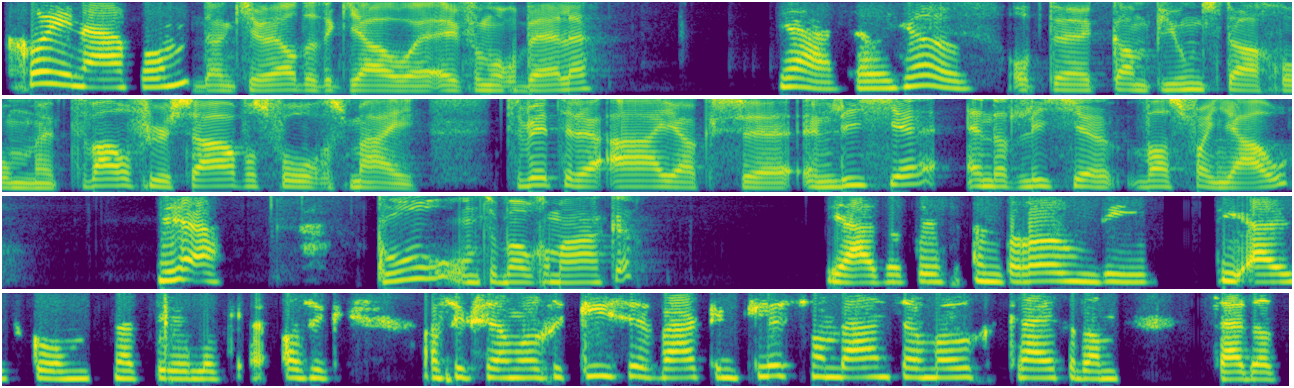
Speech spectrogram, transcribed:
Goedenavond. Dankjewel dat ik jou eh, even mocht bellen. Ja, sowieso. Op de kampioensdag om eh, 12 uur s'avonds volgens mij twitterde Ajax eh, een liedje. En dat liedje was van jou. Ja, Cool om te mogen maken. ja dat is een droom die, die uitkomt natuurlijk. Als ik, als ik zou mogen kiezen waar ik een klus vandaan zou mogen krijgen, dan zou dat,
